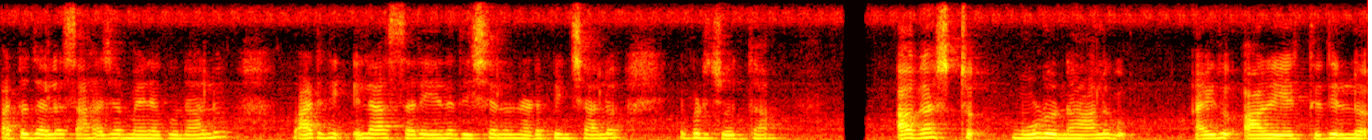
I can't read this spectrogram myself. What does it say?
పట్టుదల సహజమైన గుణాలు వాటిని ఎలా సరైన దిశలో నడిపించాలో ఇప్పుడు చూద్దాం. ఆగస్టు మూడు నాలుగు ఐదు ఆరు ఏడు తేదీల్లో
